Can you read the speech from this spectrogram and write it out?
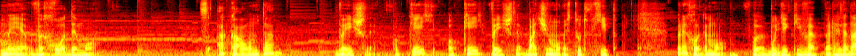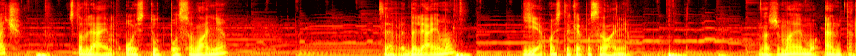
Ми виходимо з аккаунта. Вийшли. Окей, окей, вийшли. Бачимо ось тут вхід. Переходимо в будь-який веб-переглядач, вставляємо ось тут посилання. Це видаляємо. Є ось таке посилання. Нажимаємо Enter.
